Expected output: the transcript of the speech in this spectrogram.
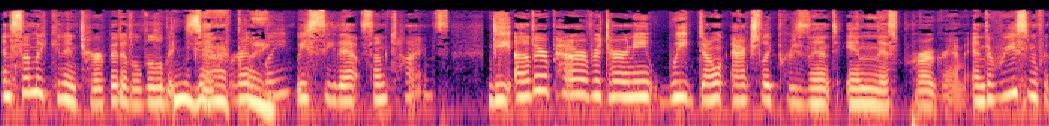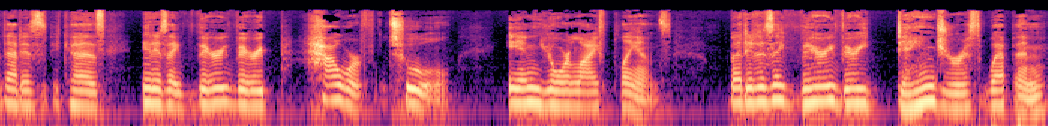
and somebody can interpret it a little bit Exactly. differently. We see that sometimes. The other power of attorney we don't actually present in this program. And the reason for that is because it is a very, very powerful tool in your life plans. But it is a very, very dangerous weapon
